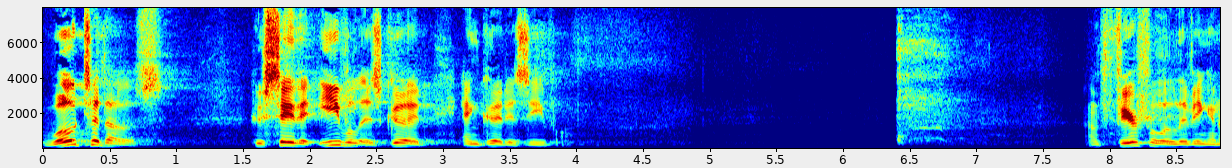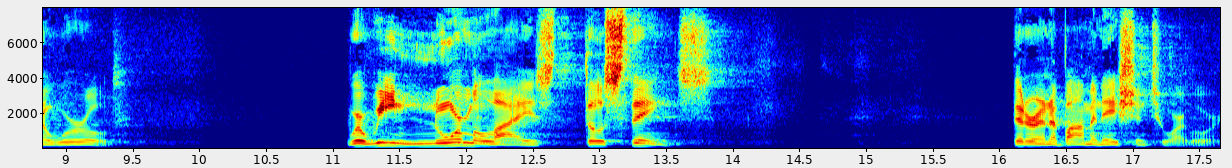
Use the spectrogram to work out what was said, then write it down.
Woe to those who say that evil is good and good is evil. I'm fearful of living in a world where we normalize those things that are an abomination to our Lord.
